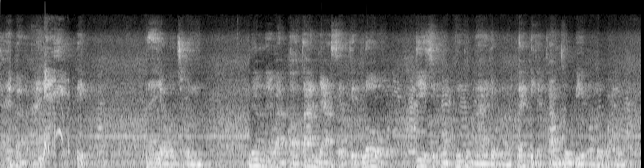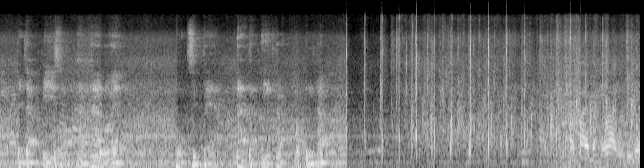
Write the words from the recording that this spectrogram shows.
ไขปัญหายาเสพติด ในเยาวชน เนื่องในวันต่อต้านยาเสพติดโลก 26 มิถุนายน และกิจกรรมทูบีนัมเบอร์วันประจำปี 2568ณบัดนี้ครับ ขอบคุณครับเอาป้ายมาข้างล่างดีนะ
